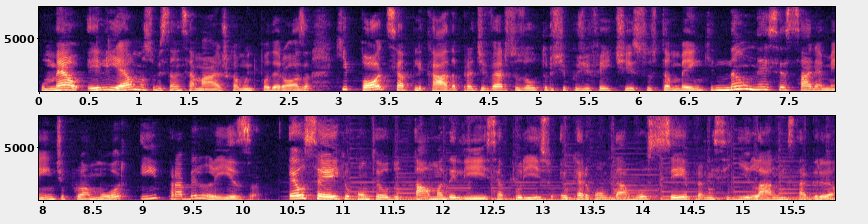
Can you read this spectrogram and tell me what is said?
O mel, ele é uma substância mágica muito poderosa que pode ser aplicada para diversos outros tipos de feitiços também, que não necessariamente para o amor e para a beleza. Eu sei que o conteúdo tá uma delícia, por isso eu quero convidar você para me seguir lá no Instagram,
